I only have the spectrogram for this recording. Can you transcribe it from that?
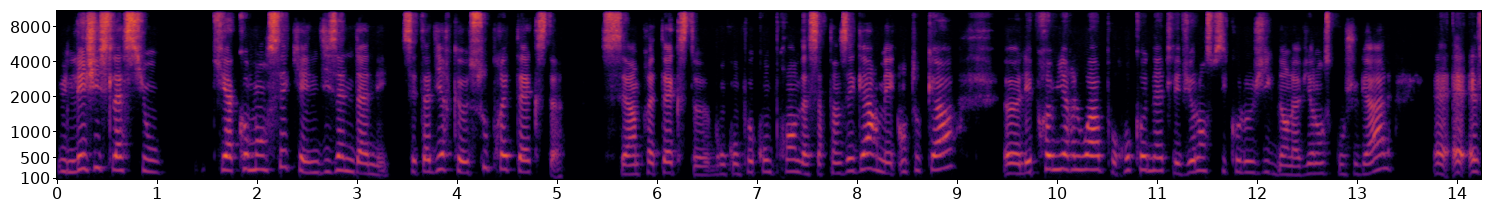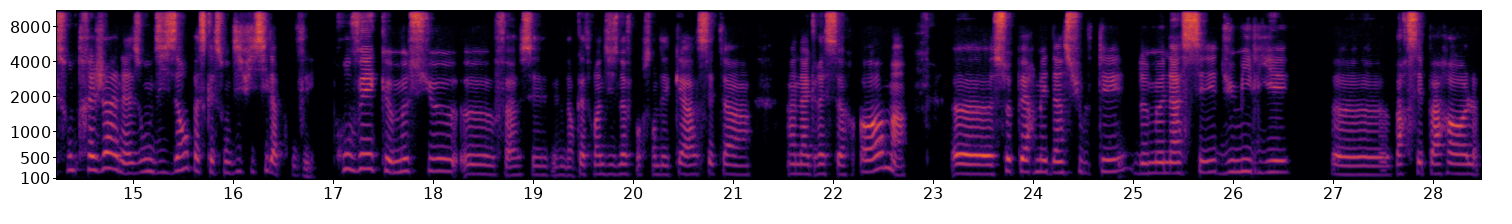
une législation qui a commencé qu'il y a une dizaine d'années. C'est-à-dire que sous prétexte c'est un prétexte bon, qu'on peut comprendre à certains égards, mais en tout cas, euh, les premières lois pour reconnaître les violences psychologiques dans la violence conjugale, elles, sont très jeunes, elles ont 10 ans parce qu'elles sont difficiles à prouver. Prouver que monsieur, euh, enfin, c'est dans 99% des cas, c'est un, agresseur homme, euh, se permet d'insulter, de menacer, d'humilier euh, par ses paroles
